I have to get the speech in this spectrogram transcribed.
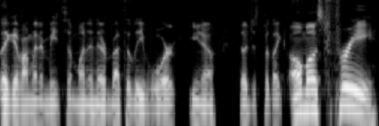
like if i'm gonna meet someone and they're about to leave work you know they'll just put like almost free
